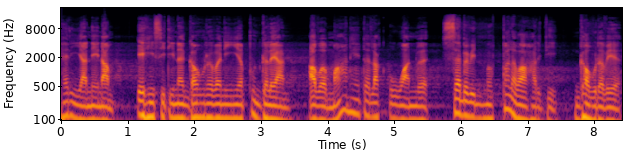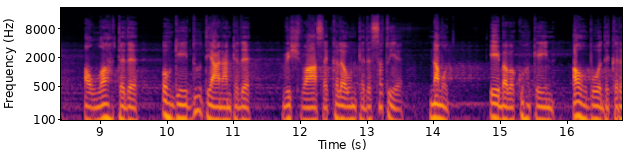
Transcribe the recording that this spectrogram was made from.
හැරි යන්නේ නම් එහි සිටින ගෞරවනීය පුද්ගලයන් අවමානයට ලක් වූවන්ව සැබවින්ම පලවාහරිති ගෞරවය අල්لهටද ඔහුගේ දූතයානන්ටද විශ්වාස කළවුන්ටද සතුය නමුත් ඒ බව කුහකයින් අවබෝධ කර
